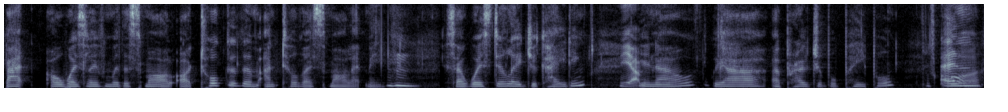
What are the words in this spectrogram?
but I always leave them with a smile. I talk to them until they smile at me. So we're still educating. Yeah. You know, we are approachable people. Of And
